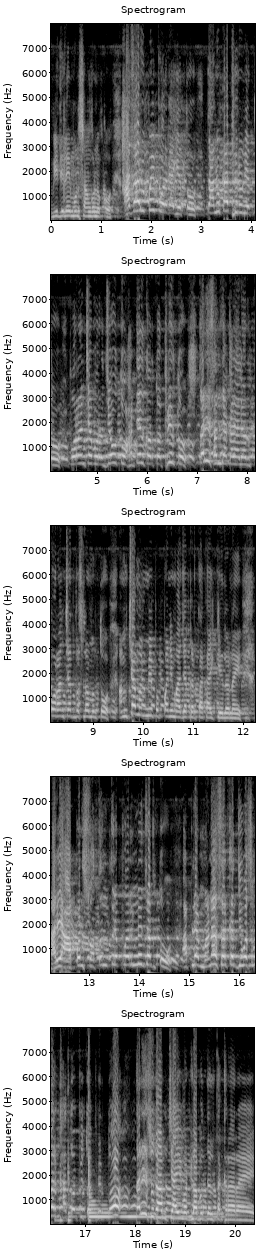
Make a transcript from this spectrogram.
मी दिले म्हणून सांगू नको. हजार रुपये पोरगा घेतो तालुका फिरून येतो पोरांच्या बरोबर जेवतो हॉटेल करतो फिरतो तरी संध्याकाळी आल्यावर पोरांच्यात बसला म्हणतो आमच्या मम्मी पप्पानी माझ्याकरता काय केलं नाही? अरे आपण स्वतंत्रपणे जगतो आपल्या मनासारखं दिवसभर खातो पितो फिरतो तरी सुद्धा आमच्या आई वडिलाबद्दल तक्रार आहे.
